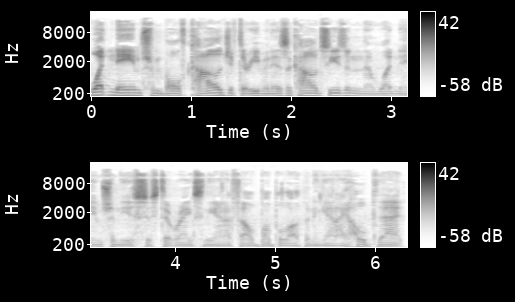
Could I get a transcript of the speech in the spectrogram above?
what names from both college, if there even is a college season, and then what names from the assistant ranks in the NFL bubble up. And again, I hope that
